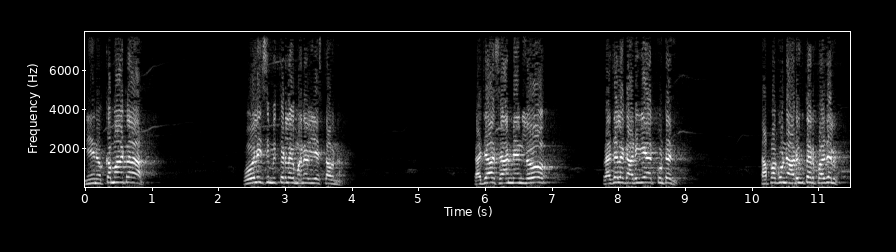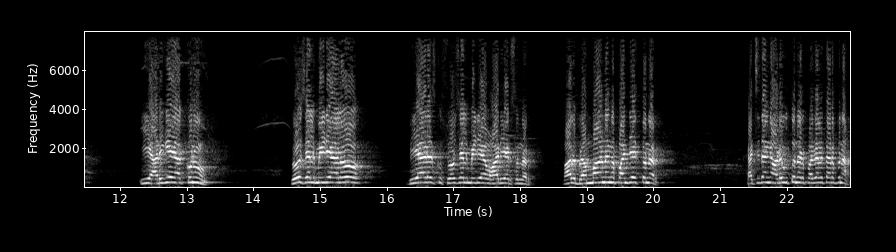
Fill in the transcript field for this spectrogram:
నేను ఒక్క మాట పోలీసు మిత్రులకు మనవి చేస్తా ఉన్నా. ప్రజాస్వామ్యంలో ప్రజలకు అడిగే హక్కు ఉంటుంది. తప్పకుండా అడుగుతారు ప్రజలు. ఈ అడిగే హక్కును సోషల్ మీడియాలో బీఆర్ఎస్కు సోషల్ మీడియా వారియర్స్ ఉన్నారు. వాళ్ళు బ్రహ్మాండంగా పనిచేస్తున్నారు. ఖచ్చితంగా అడుగుతున్నారు ప్రజల తరపున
